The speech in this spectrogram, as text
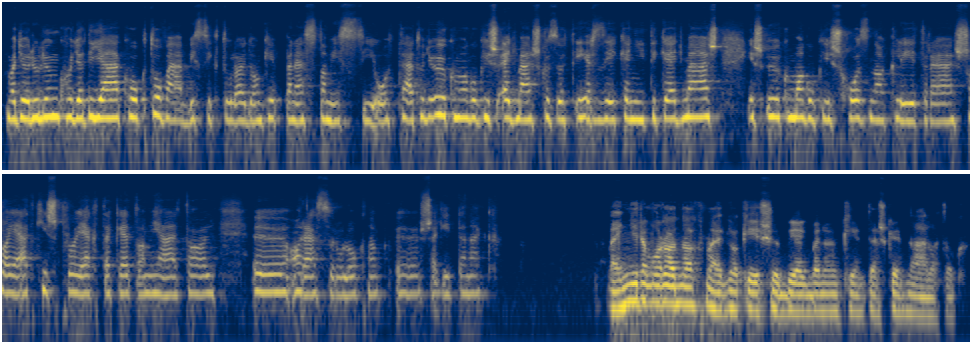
vagy örülünk, hogy a diákok tovább viszik tulajdonképpen ezt a missziót. Tehát, hogy ők maguk is egymás között érzékenyítik egymást, és ők maguk is hoznak létre saját kis projekteket, ami által a rászorulóknak segítenek. Mennyire maradnak meg a későbbiekben önkéntesként nálatok?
